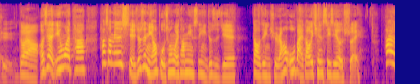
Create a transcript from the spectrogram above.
去。对啊，而且因为它它上面是写，就是你要补充维他命 C，你就直接倒进去，然后五百到一千 CC 的水，它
